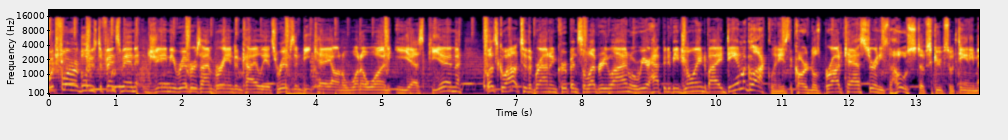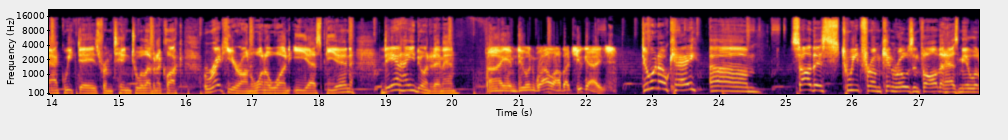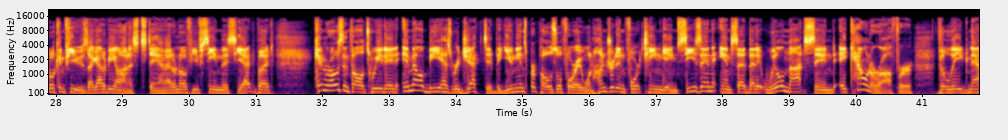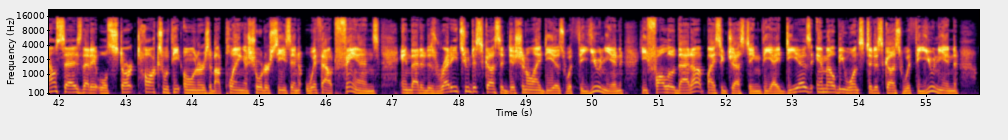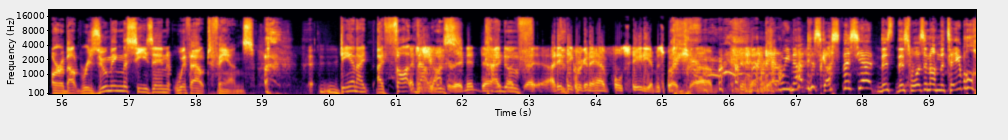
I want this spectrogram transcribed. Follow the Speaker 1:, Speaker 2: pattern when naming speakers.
Speaker 1: With former Blues defenseman Jamie Rivers, I'm Brandon Kiley. It's Rivs and BK on 101 ESPN. Let's go out to the Brown and Crouppen Celebrity Line, where we are happy to be joined by Dan McLaughlin. He's the Cardinals broadcaster, and he's the host of Scoops with Danny Mac weekdays from 10 to 11 o'clock, right here on 101 ESPN. Dan, how you doing today, man?
Speaker 2: I am doing well. How about you guys?
Speaker 1: Doing okay. Um, Saw this tweet from Ken Rosenthal that has me a little confused. I got to be honest, Stan. I don't know if you've seen this yet, but Ken Rosenthal tweeted MLB has rejected the union's proposal for a 114 game season and said that it will not send a counteroffer. The league now says that it will start talks with the owners about playing a shorter season without fans and that it is ready to discuss additional ideas with the union. He followed that up by suggesting the ideas MLB wants to discuss with the union are about resuming the season without fans. Dan, I, I thought
Speaker 2: That's
Speaker 1: that
Speaker 2: shocker,
Speaker 1: was
Speaker 2: isn't it? Uh,
Speaker 1: kind
Speaker 2: I
Speaker 1: of.
Speaker 2: I, I didn't think we are going to have full stadiums, but um,
Speaker 1: Had we not discussed this yet? This this wasn't on the table.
